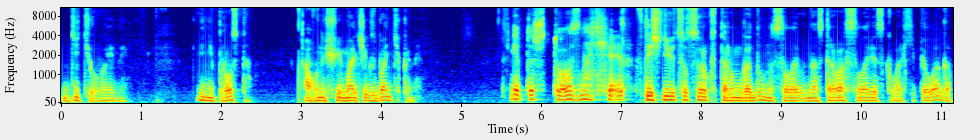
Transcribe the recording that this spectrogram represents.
дитё войны. И не просто, а он еще и мальчик с бантиками. Это что означает? В 1942 году на, Солов... на островах Соловецкого архипелага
